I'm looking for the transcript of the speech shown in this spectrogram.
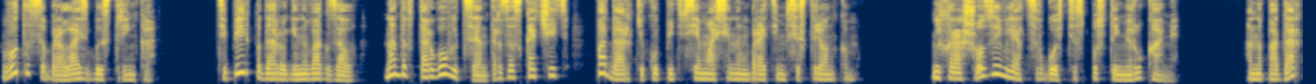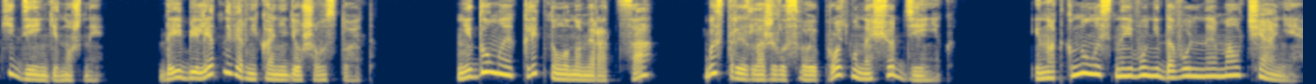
Вот и собралась быстренько. Теперь по дороге на вокзал надо в торговый центр заскочить, подарки купить всем Асиным братьям-сестренкам. Нехорошо заявляться в гости с пустыми руками. А на подарки деньги нужны. Да и билет наверняка недешево стоит. Не думая, кликнула номер отца, быстро изложила свою просьбу насчет денег и наткнулась на его недовольное молчание.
